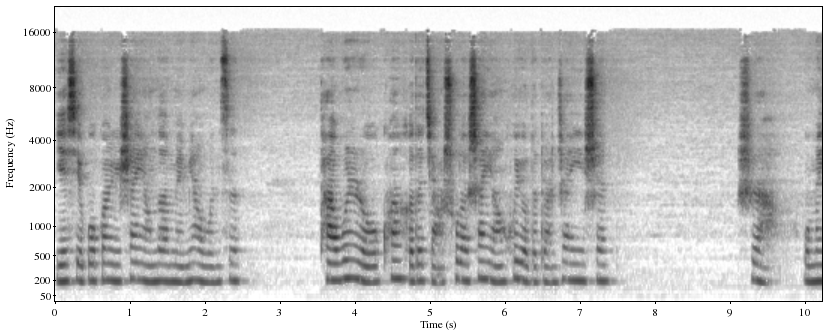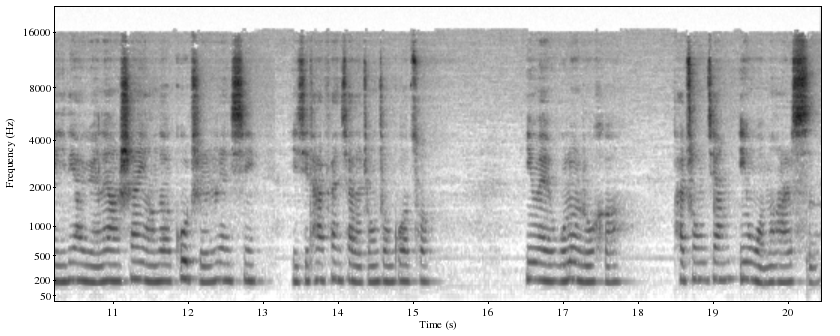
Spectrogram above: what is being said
也写过关于山羊的美妙文字。她温柔宽和地讲述了山羊会有的短暂一生。是啊，我们一定要原谅山羊的固执任性，以及他犯下的种种过错，因为无论如何，他终将因我们而死。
